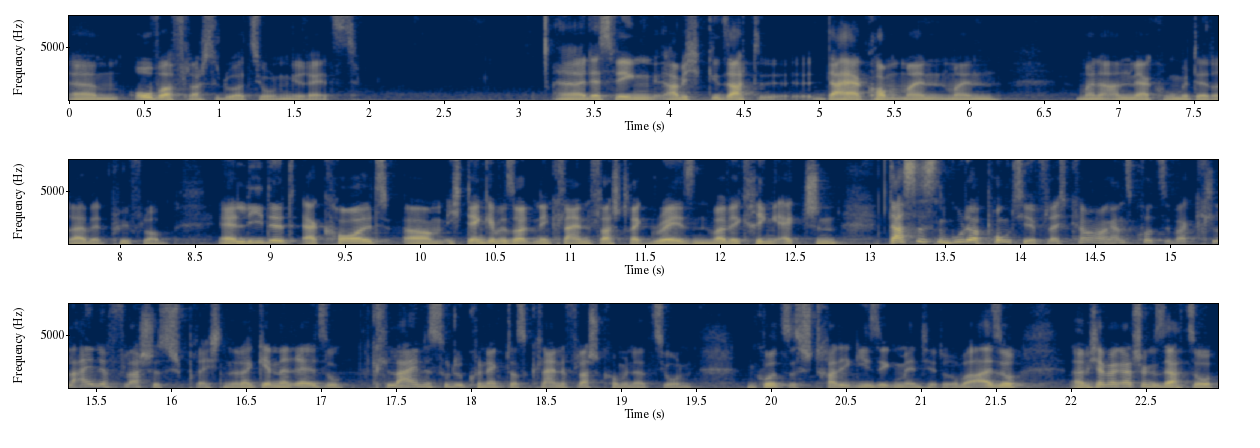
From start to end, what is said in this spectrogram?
ähm, Overflush-Situationen gerätst. Äh, deswegen habe ich gesagt, daher kommt mein, mein, meine Anmerkung mit der 3-Bet Preflop. Er leadet, er called. Ähm, ich denke, wir sollten den kleinen Flush direkt raisen, weil wir kriegen Action. Das ist ein guter Punkt hier. Vielleicht können wir mal ganz kurz über kleine Flushes sprechen oder generell so kleine Pseudo-Connectors, kleine Flush-Kombinationen. Ein kurzes Strategiesegment hier drüber. Also, ähm, ich habe ja gerade schon gesagt, so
